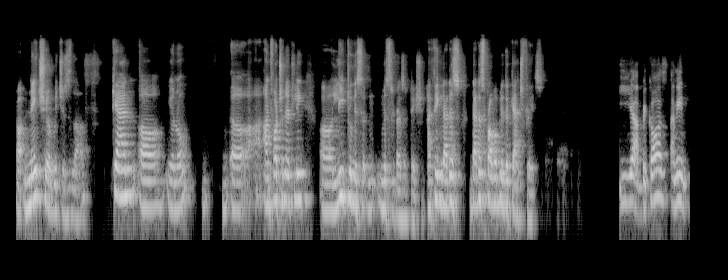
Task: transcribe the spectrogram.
uh, nature, which is love, can, uh, you know, uh, unfortunately uh, lead to mis- misrepresentation. I think that is that is probably the catchphrase. Yeah, because I mean,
